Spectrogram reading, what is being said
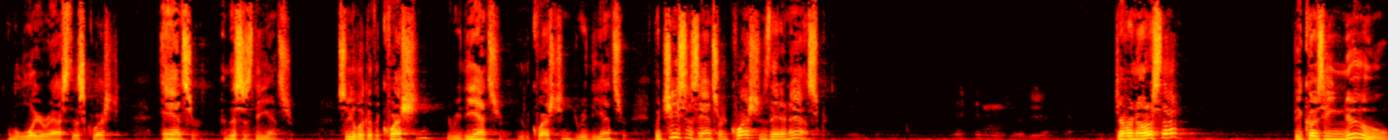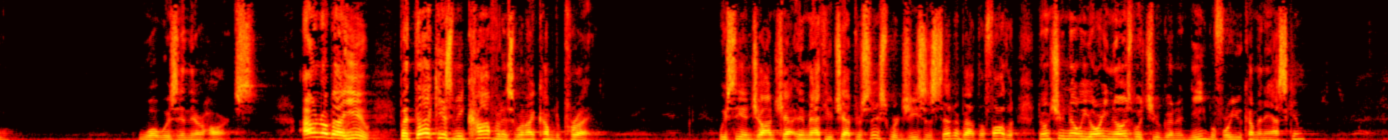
and the lawyer asks this question, answer, and this is the answer. So you look at the question, you read the answer. You look at the question, you read the answer. But Jesus answered questions they didn't ask. Did you ever notice that? Because he knew what was in their hearts. I don't know about you, but that gives me confidence when I come to pray we see in John in Matthew chapter 6 where Jesus said about the Father, don't you know he already knows what you're going to need before you come and ask him?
